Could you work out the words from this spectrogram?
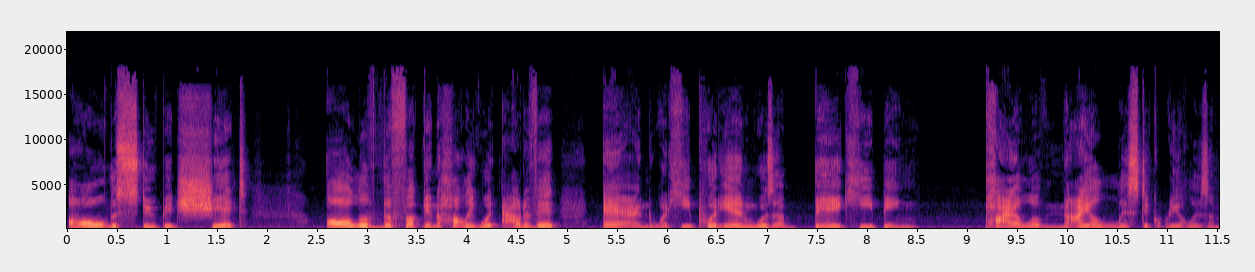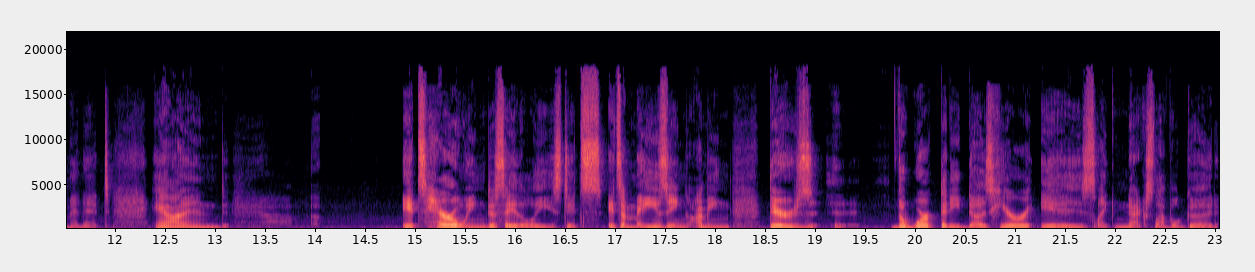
all the stupid shit all of the fucking Hollywood out of it. And what he put in was a big heaping pile of nihilistic realism in it. And it's harrowing to say the least. It's it's amazing. I mean, there's the work that he does here is like next level good.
